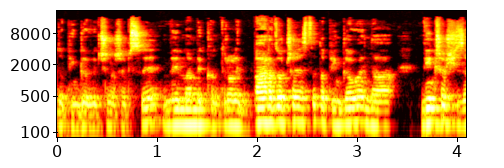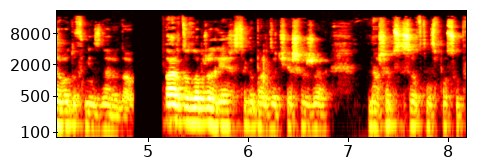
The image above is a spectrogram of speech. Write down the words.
dopingowych czy nasze psy. My mamy kontrole bardzo często dopingowe na większości zawodów międzynarodowych. Bardzo dobrze, ja się z tego bardzo cieszę, że nasze psy są w ten sposób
